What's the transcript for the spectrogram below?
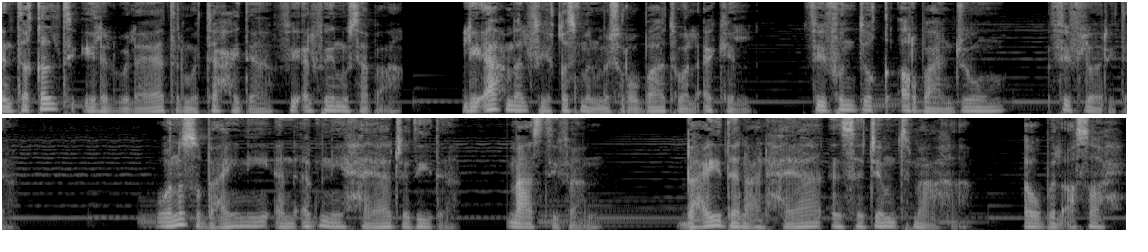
انتقلت إلى الولايات المتحدة في 2007 لأعمل في قسم المشروبات والأكل في فندق أربع نجوم في فلوريدا. ونصب عيني أن أبني حياة جديدة مع ستيفان بعيدا عن حياة انسجمت معها أو بالأصح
